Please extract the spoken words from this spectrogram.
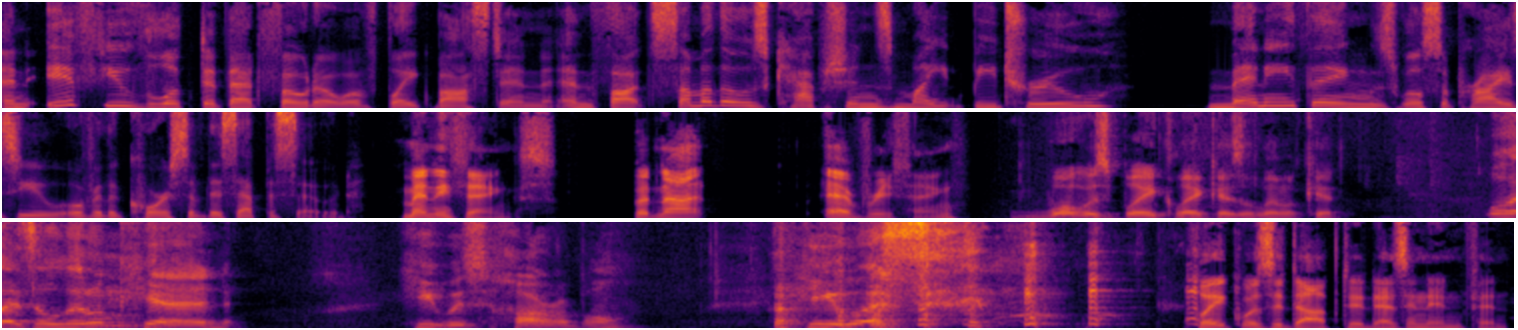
And if you've looked at that photo of Blake Boston and thought some of those captions might be true, many things will surprise you over the course of this episode. Many things, but not everything. What was Blake like as a little kid? Well, as a little kid, he was horrible. He was. Blake was adopted as an infant.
